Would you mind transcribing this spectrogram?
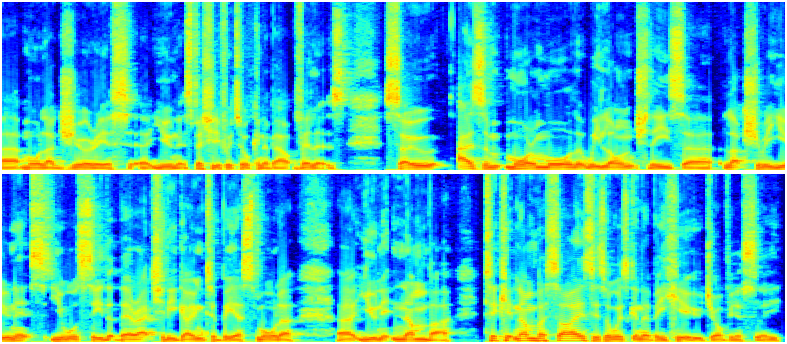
uh, more luxurious uh, units, especially if we're talking about villas. So as more and more that we launch these uh, luxury units, you will see that they're actually going to be a smaller uh, unit number. Ticket number size is always going to be huge, obviously,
